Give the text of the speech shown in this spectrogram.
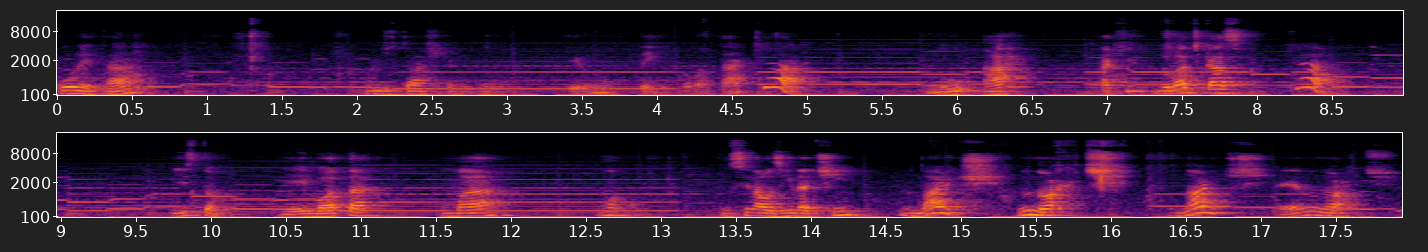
Coletar. Onde tu acha que eu vou coletar? Eu não tenho. Tá aqui, ó. No A. Aqui, do lado de casa. Aqui, ó. Isto. E aí bota uma. uma um sinalzinho da TIM No norte. no norte. Norte. É no norte.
